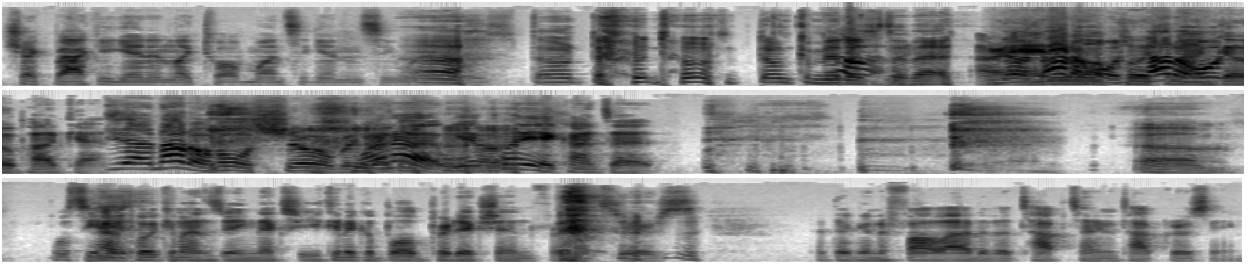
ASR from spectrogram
check back again in like twelve months again and see where Ah, it is. don't don't don't don't commit No, us to that. Our No, not a whole- Pokemon not a whole- Go podcast. Yeah, not a whole show, but Why not? We have plenty of content. Um, We'll see how Yeah. Pokemon's doing next year. You can make a bold prediction for next year's that they're going to fall out of the top ten top grossing.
